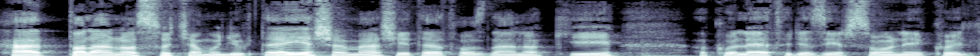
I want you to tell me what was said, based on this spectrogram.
hát talán az, hogyha mondjuk teljesen más ételt hoznának ki, akkor lehet, hogy azért szólnék, hogy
